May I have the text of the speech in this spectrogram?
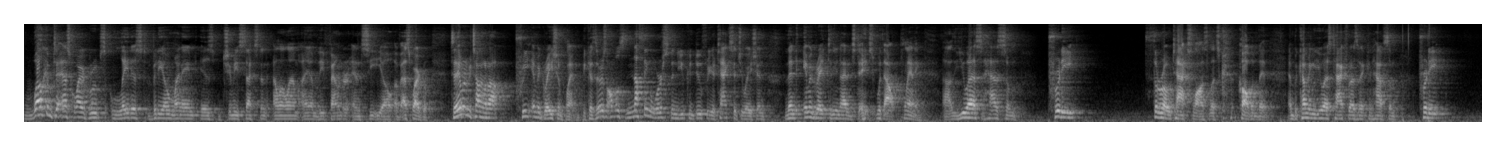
Welcome to Esquire Group's latest video. My name is Jimmy Sexton, LLM. I am the founder and CEO of Esquire Group. Today we're going to be talking about pre-immigration planning because there's almost nothing worse than you can do for your tax situation than to immigrate to the United States without planning. Uh, the U.S. has some pretty thorough tax laws, let's call them that. And becoming a U.S. tax resident can have some pretty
